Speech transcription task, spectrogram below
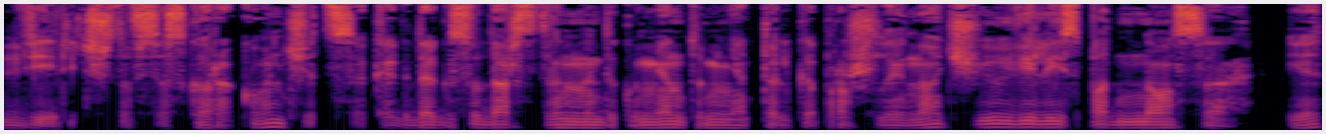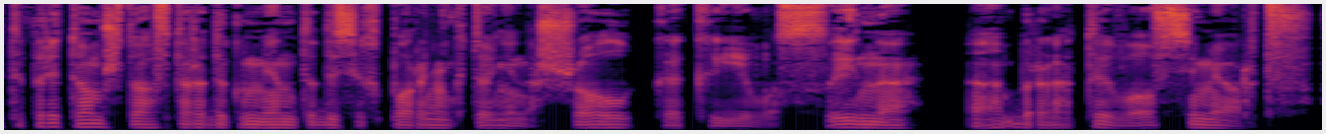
Верить, что все скоро кончится, когда государственный документ у меня только прошлой ночью увели из-под носа, и это при том, что автора документа до сих пор никто не нашел, как и его сына, а брат и вовсе мертв.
